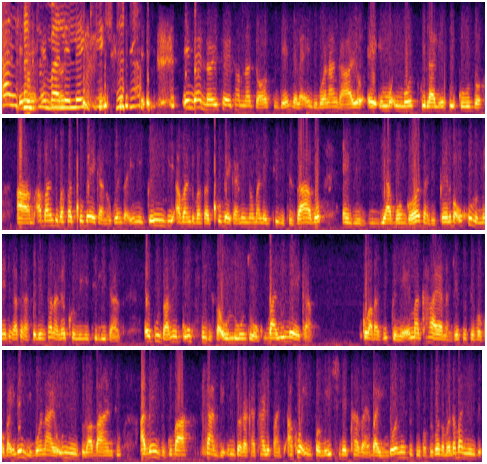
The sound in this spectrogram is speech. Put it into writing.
angandivalelekile into endinoyithetha mna doc ngendlela endibona ngayo imost kwilali esikuzo um abantu basaqhubeka nokwenza imicimbi abantu basaqhubeka nee-normal activities zabo and ndiyabongoza ndicela uba urhulumente ngathi angasebenzisana nee-community leaders ekuzame ukufundisa uluntu ngokubaluleka kuba bazigcine emakhaya nangesi sifo ngoba into endiyibonayo uninzi lwabantu abenzi kuba mhlawumbi umntu akakhathali but akho information echazayo uba yintoni esi sifo because abantu abaninzi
